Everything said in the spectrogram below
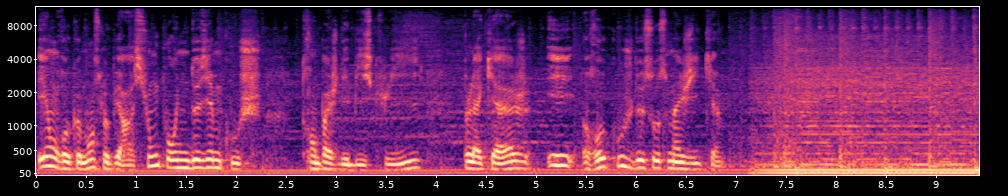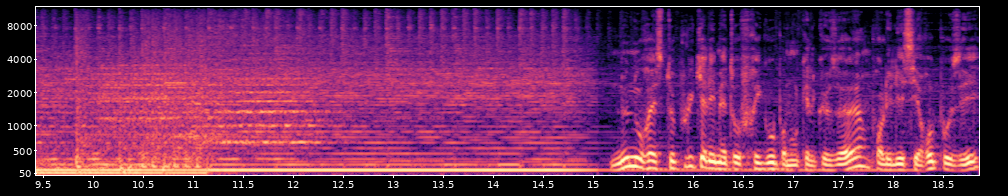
Et on recommence l'opération pour une deuxième couche. Trempage des biscuits, plaquage et recouche de sauce magique. Ne nous reste plus qu'à les mettre au frigo pendant quelques heures pour les laisser reposer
